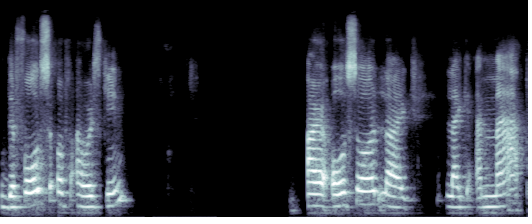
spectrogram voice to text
the folds of our skin are also like, like a map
